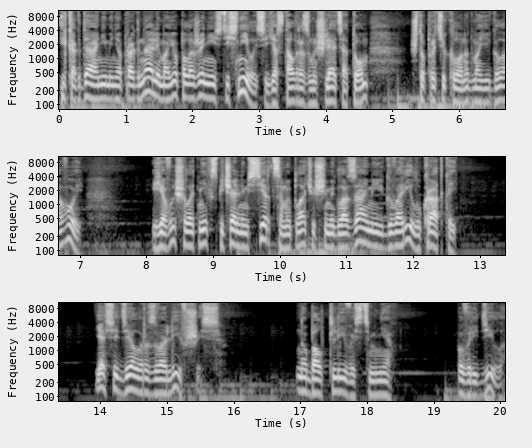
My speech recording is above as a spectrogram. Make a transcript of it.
И когда они меня прогнали, мое положение стеснилось, и я стал размышлять о том, что протекло над моей головой. И я вышел от них с печальным сердцем и плачущими глазами и говорил украдкой. Я сидел, развалившись, но болтливость мне повредила.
